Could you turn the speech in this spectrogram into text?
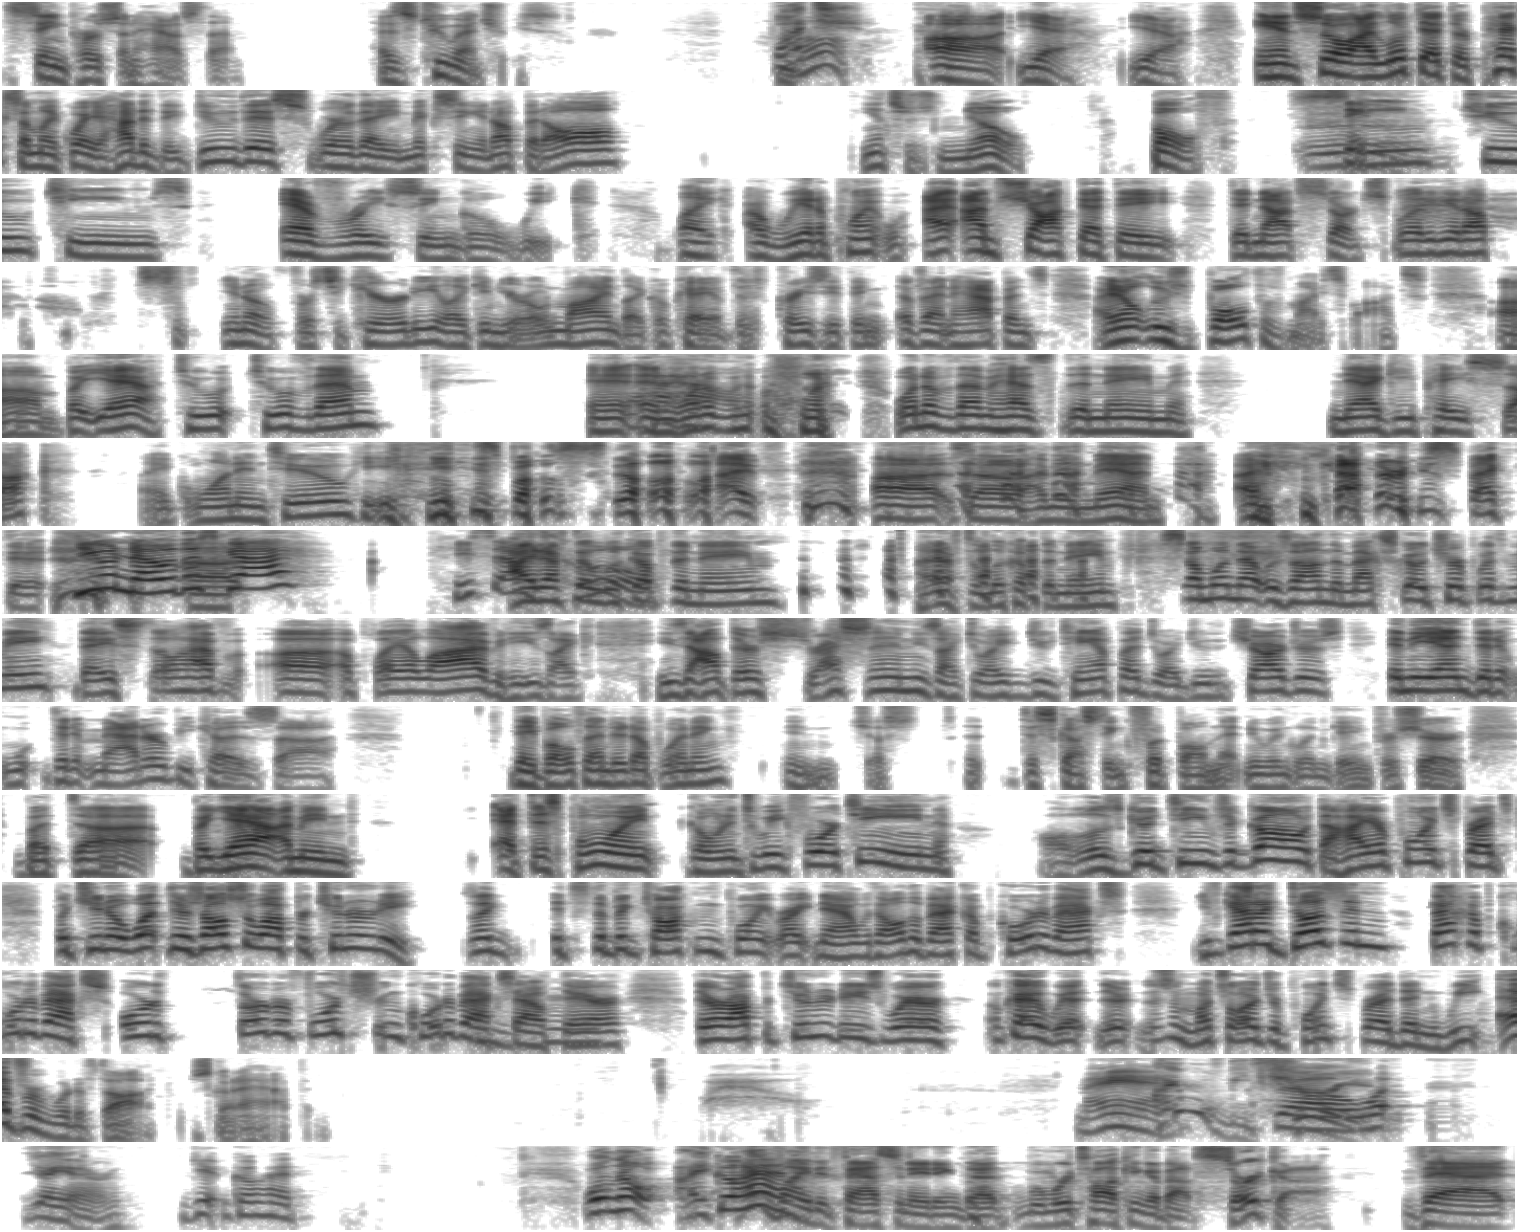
the same person has them has two entries What? Oh. uh yeah, yeah. And so I looked at their picks. I'm like, wait, how did they do this? Were they mixing it up at all? The answer is no. Both. Same Mm. two teams every single week. Like, are we at a point? where- I, I'm shocked that they did not start splitting it up. You know, for security, like in your own mind, like okay, if this crazy thing event happens, I don't lose both of my spots. Um, but yeah, two two of them, and, and one of one, one of them has the name Nagy Pay Suck. Like one and two, he, he's both still alive. Uh, so I mean, man, I gotta respect it. You know this Uh, guy? He sounds. I'd have to look up the name. I'd have to look up the name. Someone that was on the Mexico trip with me, they still have a, a play alive, and he's like, he's out there stressing. He's like, do I do Tampa? Do I do the Chargers? In the end, didn't didn't matter because uh, they both ended up winning in just a disgusting football in that New England game for sure. But uh, but yeah, I mean, at this point, going into Week 14, all those good teams are gone with the higher point spreads. But you know what? There's also opportunity. It's like it's the big talking point right now with all the backup quarterbacks. You've got a dozen backup quarterbacks or third or fourth string quarterbacks out Mhm. there. There are opportunities where okay, we, there, there's a much larger point spread than we ever would have thought was going to happen. Wow. Man. I will be So curious. what? Yeah, yeah. Erin. Yeah, go ahead. Well, no, I, I find it fascinating that when we're talking about Circa, that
